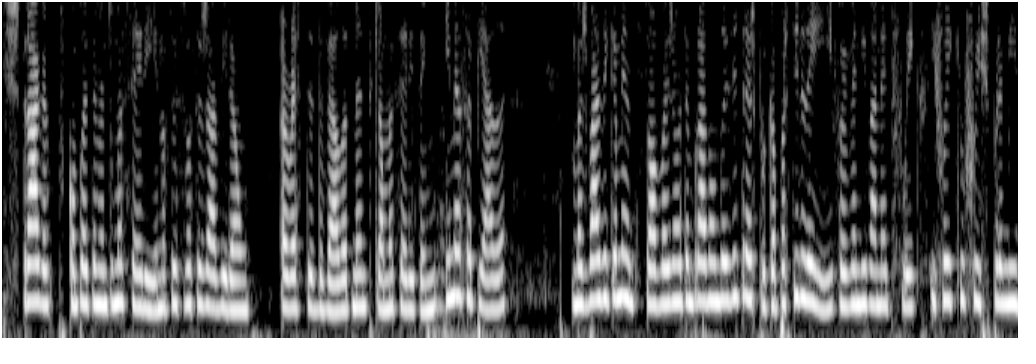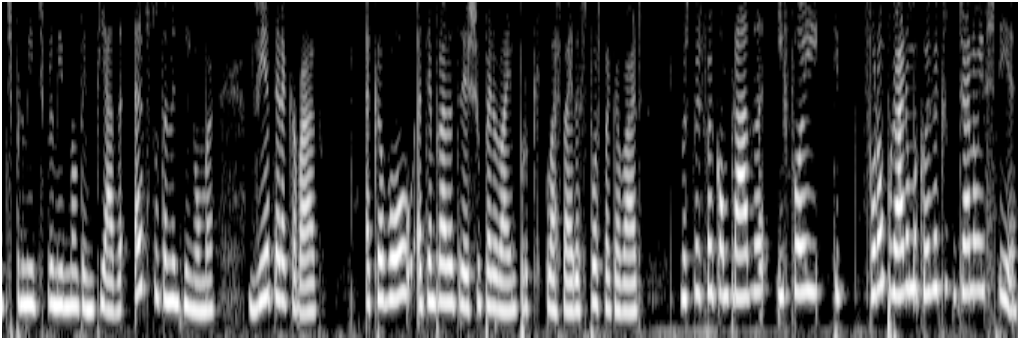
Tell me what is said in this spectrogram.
estraga completamente uma série. Eu não sei se vocês já viram Arrested Development, que é uma série que tem imensa piada, mas basicamente só vejam a temporada 1, 2 e 3, porque a partir daí foi vendida à Netflix e foi aquilo foi espremido, espremido, espremido, não tem piada absolutamente nenhuma, devia ter acabado. Acabou a temporada 3 super bem, porque lá está, era suposto acabar, mas depois foi comprada e foi tipo, foram pegar uma coisa que já não existia.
